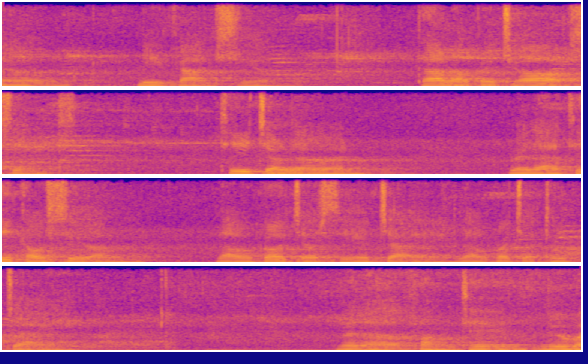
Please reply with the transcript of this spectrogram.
ริญ มีการเสื่อม ถ้าเราไปชอบสิ่ง ที่เจริญ เวลาที่เขาเสื่อม เราก็จะเสียใจ เราก็จะทุกข์ใจ เวลาฟังเทศหรือเว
